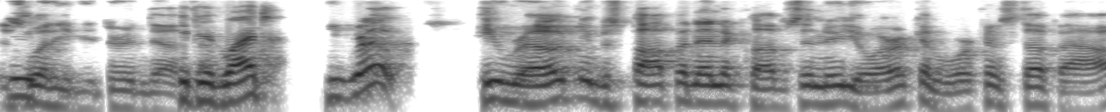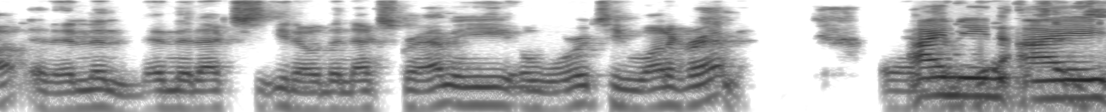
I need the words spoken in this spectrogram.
Is what he did during downtime. He did what? He wrote. He wrote. And he was popping into clubs in New York and working stuff out. And then in, in the next, you know, the next Grammy Awards, he won a Grammy. And I mean, I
